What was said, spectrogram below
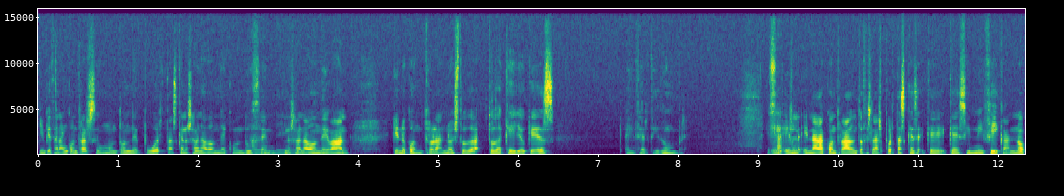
Y empiezan a encontrarse un montón de puertas que no saben a dónde conducen, no dónde- saben a dónde van, que no controlan, ¿no? Es todo, todo aquello que es la incertidumbre. el nada controlado. Entonces, las puertas que, que- que significan, ¿no?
